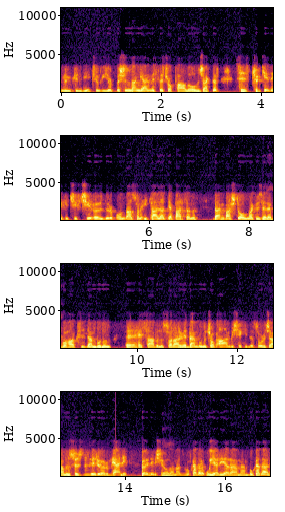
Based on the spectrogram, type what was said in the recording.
mümkün değil. Çünkü yurt dışından gelmesi de çok pahalı olacaktır. Siz Türkiye'deki çiftçiyi öldürüp ondan sonra ithalat yaparsanız ben başta olmak üzere bu halk sizden bunun e, hesabını sorar ve ben bunu çok ağır bir şekilde soracağımın sözünü veriyorum. Yani böyle bir şey olamaz. Bu kadar uyarıya rağmen bu kadar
